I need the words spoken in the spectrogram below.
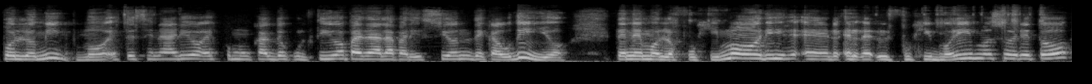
por lo mismo, este escenario es como un caldo cultivo para la aparición de caudillos. Tenemos los Fujimoris, el, Fujimorismo sobre todo,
